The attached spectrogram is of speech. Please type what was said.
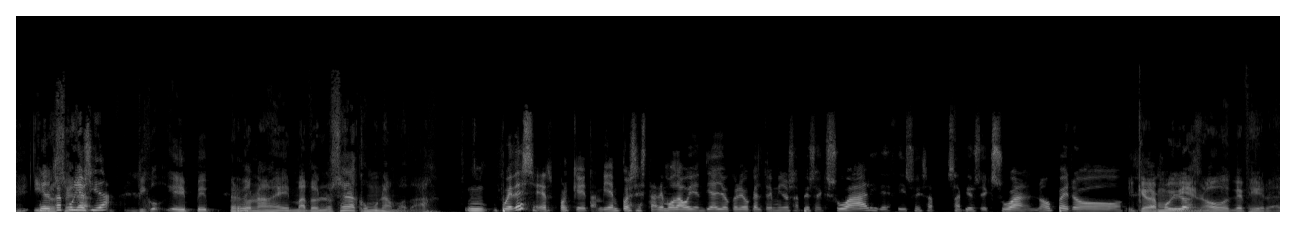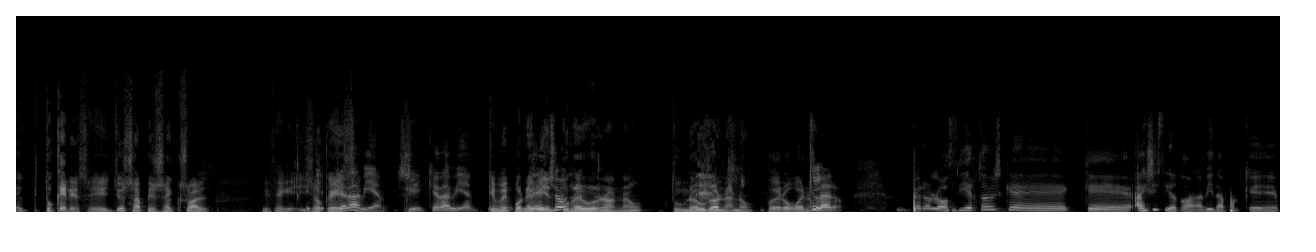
Y, y no otra será, curiosidad. Digo, eh, pe, perdona, eh, Mado, ¿no será como una moda? Mm, Puede ser, porque también pues está de moda hoy en día, yo creo que el término sapiosexual y decir soy sapiosexual, ¿no? Pero... Y queda muy los... bien, ¿no? Decir, eh, ¿tú qué eres? yo sapiosexual. Dice, ¿eso qué queda es? bien, sí, queda bien. Que me pone de bien hecho, tu neurona, ¿no? Tu neurona, ¿no? Pero bueno. Claro. Pero lo cierto es que, ha existido toda la vida, porque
